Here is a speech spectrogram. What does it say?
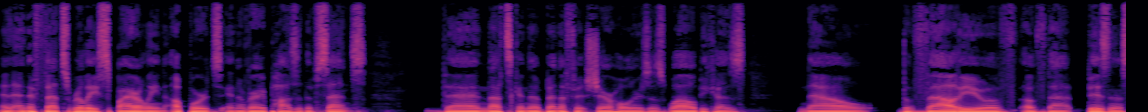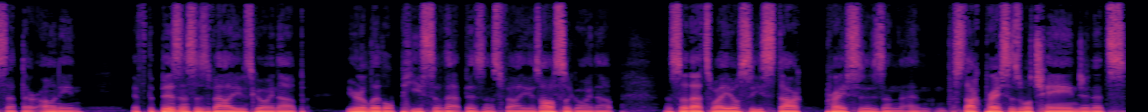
And and if that's really spiraling upwards in a very positive sense, then that's going to benefit shareholders as well because now the value of of that business that they're owning if the business's value is going up, your little piece of that business value is also going up. And so that's why you'll see stock prices and, and the stock prices will change and it's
